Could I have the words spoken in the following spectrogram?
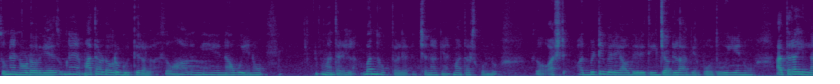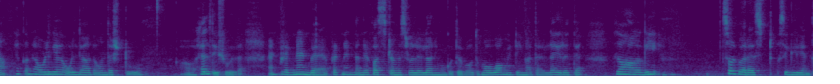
ಸುಮ್ಮನೆ ನೋಡೋರಿಗೆ ಸುಮ್ಮನೆ ಮಾತಾಡೋರಿಗೆ ಗೊತ್ತಿರಲ್ಲ. ಸೊ ಹಾಗಾಗಿ ನಾವು ಏನೋ ಮಾತಾಡಿಲ್ಲ. ಬಂದು ಹೋಗ್ತಾಳೆ, ಚೆನ್ನಾಗಿ ಮಾತಾಡಿಸ್ಕೊಂಡು. ಸೊ ಅಷ್ಟೇ. ಅದು ಬಿಟ್ಟು ಬೇರೆ ಯಾವುದೇ ರೀತಿ ಜಗಳ ಆಗಿರ್ಬೋದು, ಏನು, ಆ ಥರ ಇಲ್ಲ. ಯಾಕಂದರೆ ಅವಳಿಗೆ ಅವಳದೇ ಆದ ಒಂದಷ್ಟು ಹೆಲ್ತ್ ಇಶ್ಯೂ ಇದೆ. ಆ್ಯಂಡ್ ಪ್ರೆಗ್ನೆಂಟ್ ಬೇರೆ. ಪ್ರೆಗ್ನೆಂಟ್ ಅಂದರೆ ಫಸ್ಟ್ ಸೆಮಿಸ್ಟ್ರಲ್ಲೆಲ್ಲ ನಿಮ್ಗೆ ಗೊತ್ತಿರ್ಬೋದು, ತುಂಬ ವಾಮಿಟಿಂಗ್ ಆ ಥರ ಎಲ್ಲ ಇರುತ್ತೆ. ಸೊ ಹಾಗಾಗಿ ಸ್ವಲ್ಪ ರೆಸ್ಟ್ ಸಿಗಲಿ ಅಂತ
